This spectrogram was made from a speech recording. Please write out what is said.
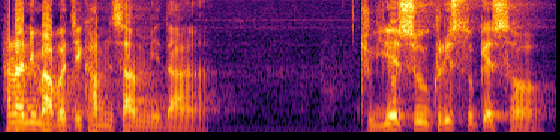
하나님 아버지 감사합니다. 주 예수 그리스도께서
